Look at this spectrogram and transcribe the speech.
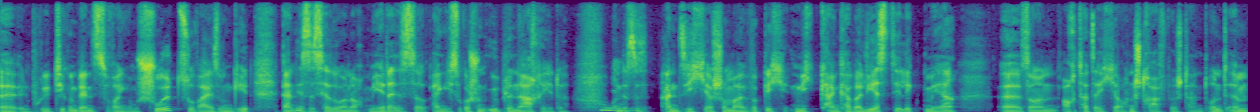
äh, in Politik und wenn es sozusagen um Schuldzuweisung geht, dann ist es ja sogar noch mehr, dann ist es eigentlich sogar schon üble Nachrede. Ja. Und das ist an sich ja schon mal wirklich nicht kein Kavaliersdelikt mehr, äh, sondern auch tatsächlich auch ein Strafbestand. Und ähm,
